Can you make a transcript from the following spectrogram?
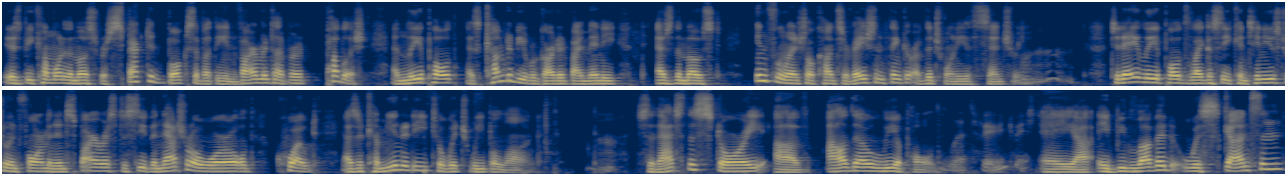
it has become one of the most respected books about the environment ever published, and Leopold has come to be regarded by many as the most influential conservation thinker of the 20th century. Wow. Today, Leopold's legacy continues to inform and inspire us to see the natural world, quote, as a community to which we belong. So that's the story of Aldo Leopold. Well, that's very interesting. A, uh, a beloved Wisconsin,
